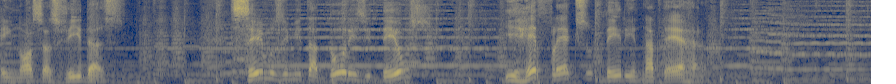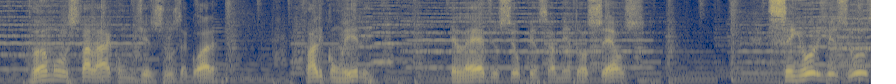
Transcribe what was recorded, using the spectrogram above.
em nossas vidas. Sermos imitadores de Deus e reflexo dele na terra. Vamos falar com Jesus agora. Fale com ele. Eleve o seu pensamento aos céus. Senhor Jesus,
